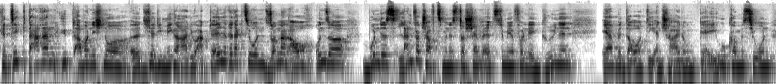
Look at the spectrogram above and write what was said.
Kritik daran übt aber nicht nur äh, hier die Mega Radio aktuelle Redaktion, sondern auch unser Bundeslandwirtschaftsminister Cem Özdemir von den Grünen. Er bedauert die Entscheidung der EU-Kommission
